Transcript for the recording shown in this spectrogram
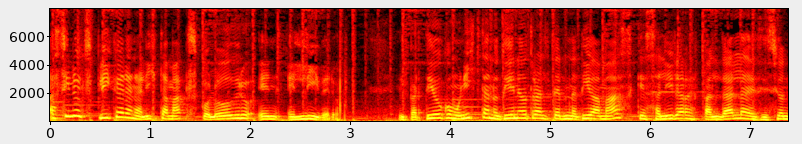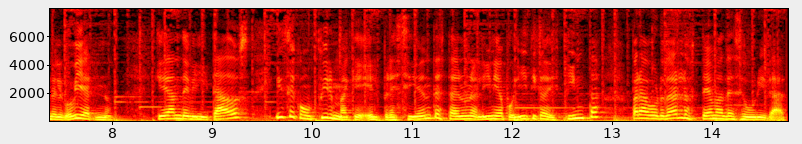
Así lo explica el analista Max Colodro en El Libero. El Partido Comunista no tiene otra alternativa más que salir a respaldar la decisión del gobierno. Quedan debilitados y se confirma que el presidente está en una línea política distinta para abordar los temas de seguridad.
